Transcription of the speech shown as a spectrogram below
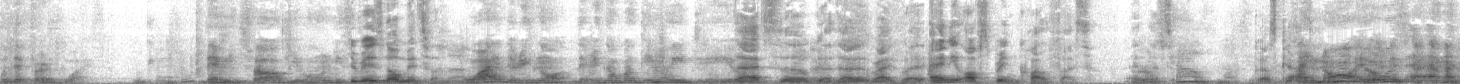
with the first wife. Okay. The mitzvah of Yibum is There is no mitzvah. And, why there is no there is no continuity. That's uh, the, right. Any offspring qualifies. And Girls that's- count, Girls count. I know. I always. I'm, And,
